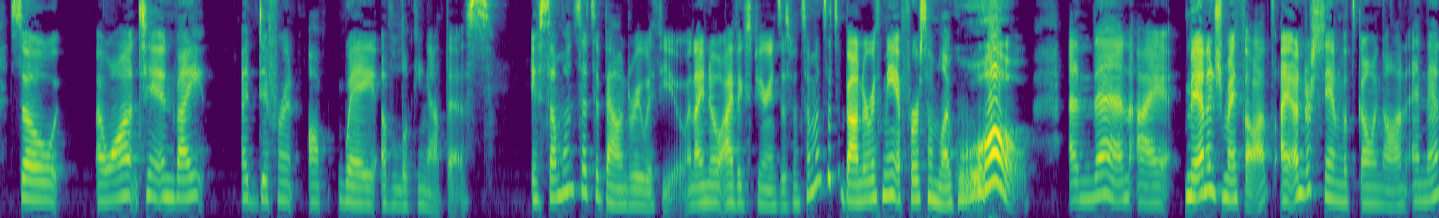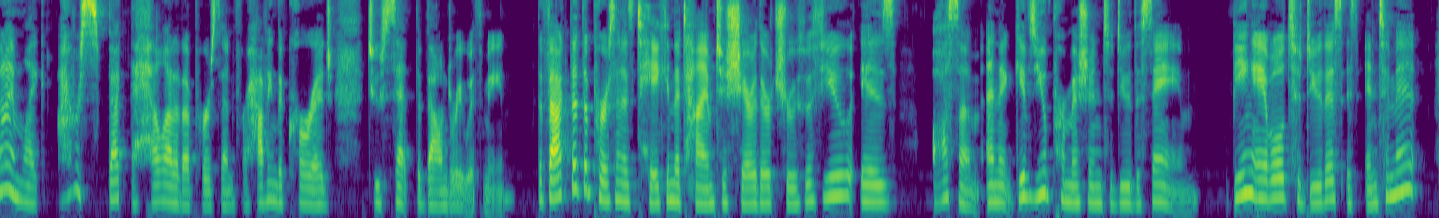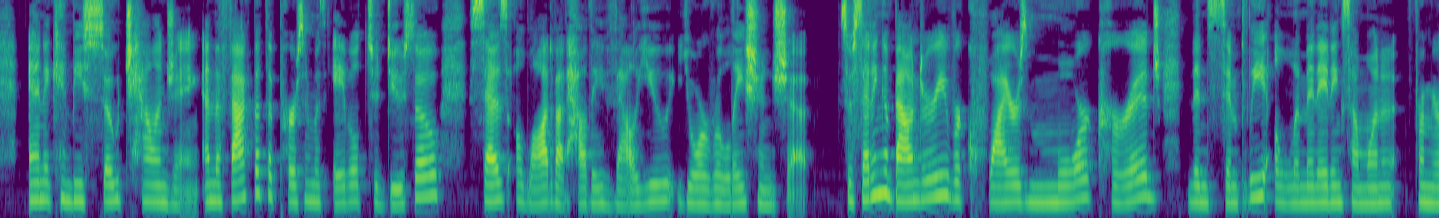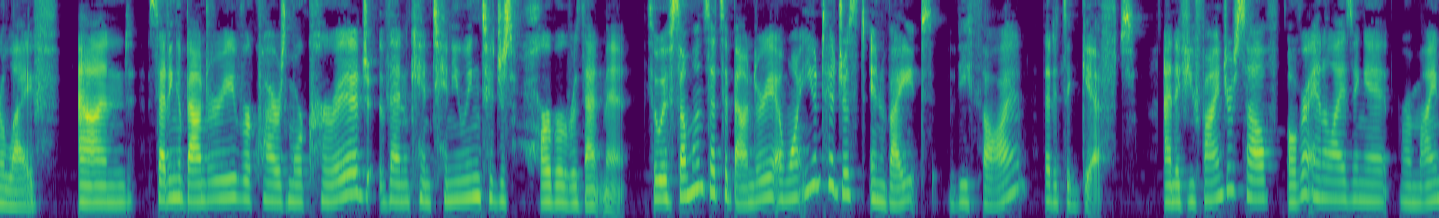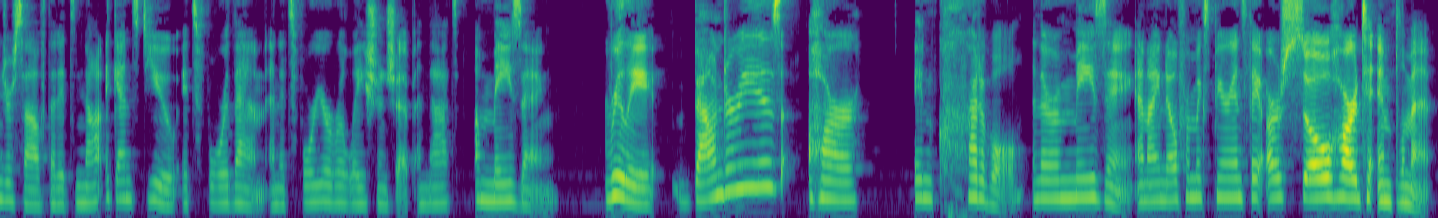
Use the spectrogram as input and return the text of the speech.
So, I want to invite a different op- way of looking at this if someone sets a boundary with you, and I know I've experienced this, when someone sets a boundary with me, at first I'm like, whoa. And then I manage my thoughts. I understand what's going on. And then I'm like, I respect the hell out of that person for having the courage to set the boundary with me. The fact that the person is taking the time to share their truth with you is awesome. And it gives you permission to do the same being able to do this is intimate and it can be so challenging. And the fact that the person was able to do so says a lot about how they value your relationship. So, setting a boundary requires more courage than simply eliminating someone from your life. And setting a boundary requires more courage than continuing to just harbor resentment. So, if someone sets a boundary, I want you to just invite the thought that it's a gift and if you find yourself overanalyzing it, remind yourself that it's not against you, it's for them and it's for your relationship. And that's amazing. Really, boundaries are incredible and they're amazing. And I know from experience, they are so hard to implement.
